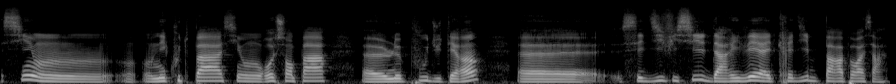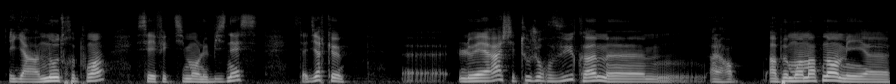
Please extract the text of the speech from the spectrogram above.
si on n'écoute pas, si on ne ressent pas le pouls du terrain, c'est difficile d'arriver à être crédible par rapport à ça. Et il y a un autre point, c'est effectivement le business. C'est-à-dire que euh, le RH est toujours vu comme, euh, alors un peu moins maintenant, mais euh,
